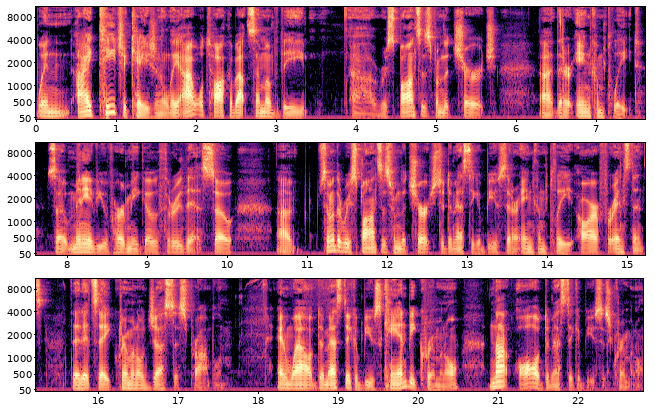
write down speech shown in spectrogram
when I teach occasionally, I will talk about some of the uh, responses from the church uh, that are incomplete. So many of you have heard me go through this. So uh, some of the responses from the church to domestic abuse that are incomplete are, for instance, that it's a criminal justice problem. And while domestic abuse can be criminal, not all domestic abuse is criminal.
